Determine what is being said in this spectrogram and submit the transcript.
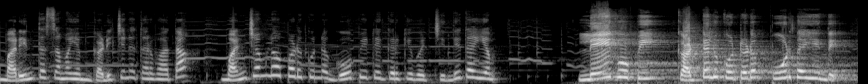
మరింత సమయం గడిచిన తర్వాత మంచంలో పడుకున్న గోపి దగ్గరికి వచ్చింది దయ్యం. లే గోపి కట్టెలు కొట్టడం పూర్తయింది.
